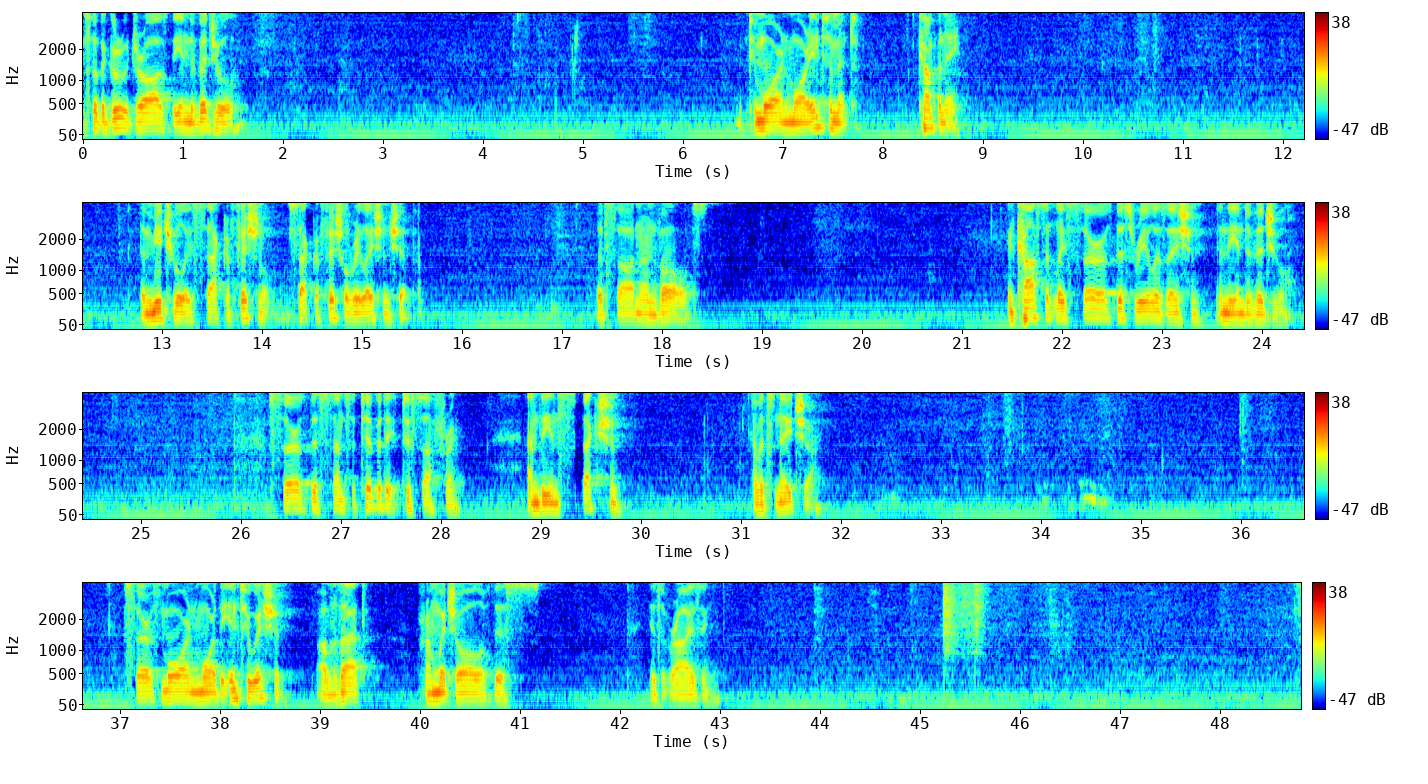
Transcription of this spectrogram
So the Guru draws the individual to more and more intimate company. The mutually sacrificial, sacrificial relationship that sadhana involves. And constantly serves this realization in the individual, serves this sensitivity to suffering and the inspection of its nature. Serves more and more the intuition of that from which all of this is arising.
